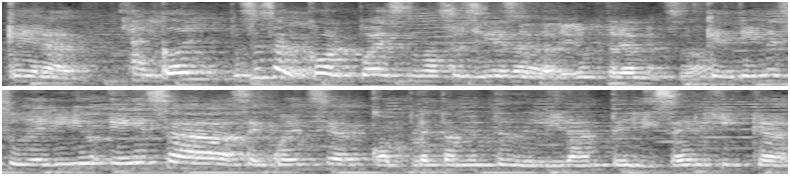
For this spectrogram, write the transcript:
¿qué era? Alcohol. Pues es alcohol, pues, no sé si era el Delirium Tremens, ¿no? que tiene su delirio, esa secuencia completamente delirante, lisérgica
